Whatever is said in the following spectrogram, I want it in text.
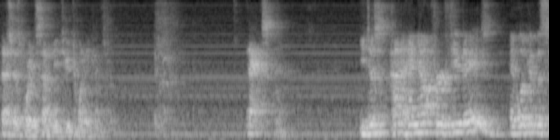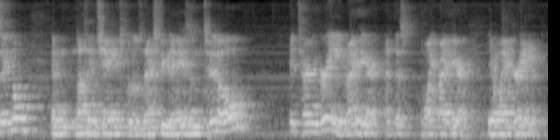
That's just where the 72.20 comes from. Next, you just kind of hang out for a few days and look at the signal, and nothing changed for those next few days until it turned green right here, at this point right here. It went green.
